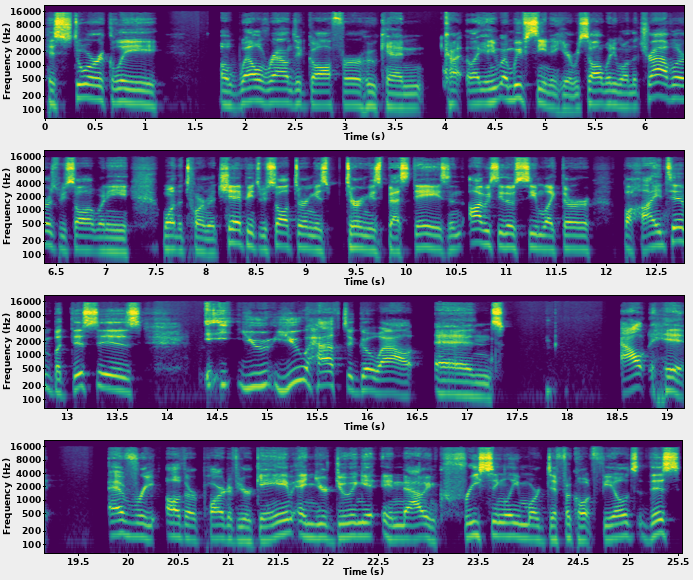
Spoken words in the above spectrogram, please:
historically a well-rounded golfer who can like and we've seen it here. We saw it when he won the Travelers, we saw it when he won the tournament champions, we saw it during his during his best days and obviously those seem like they're behind him, but this is you you have to go out and out hit every other part of your game and you're doing it in now increasingly more difficult fields. This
